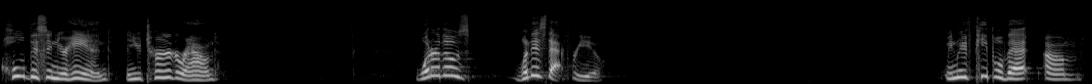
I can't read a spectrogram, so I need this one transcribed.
hold this in your hand and you turn it around, what are those, what is that for you? I mean, we have people that, um,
